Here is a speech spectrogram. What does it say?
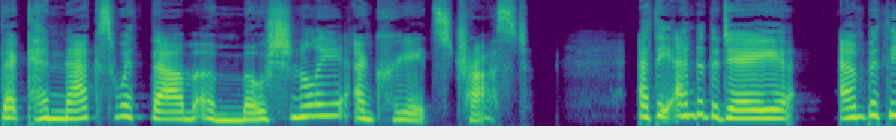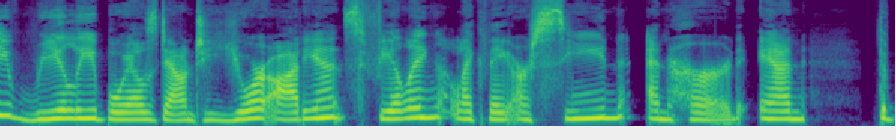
that connects with them emotionally and creates trust. At the end of the day, Empathy really boils down to your audience feeling like they are seen and heard. And the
